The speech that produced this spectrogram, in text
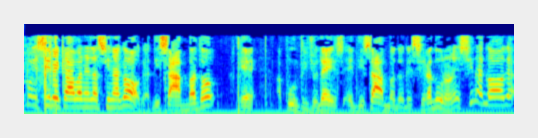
lui si recava nella sinagoga di sabato, che appunto i giudei è di sabato che si radunano in sinagoga,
